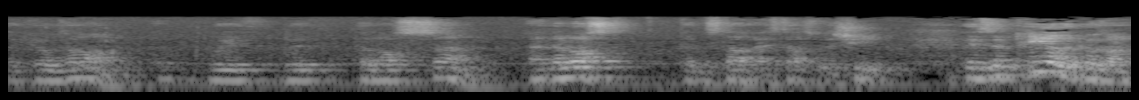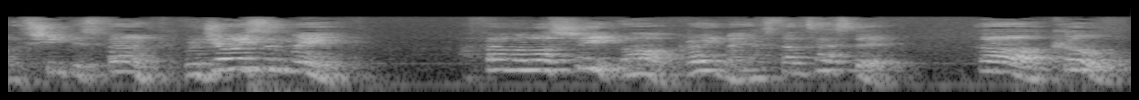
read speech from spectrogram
that goes on with, with the lost son. And the lost doesn't start there, it starts with the sheep. There's an appeal that goes on. The sheep is found. Rejoice with me! I found my lost sheep. Oh, great, man. That's fantastic. Oh, cool.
